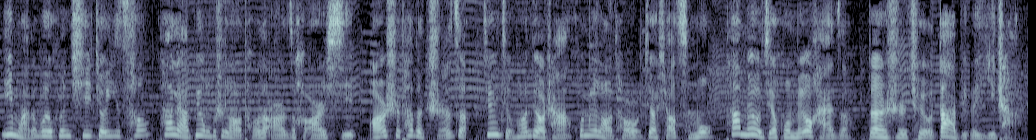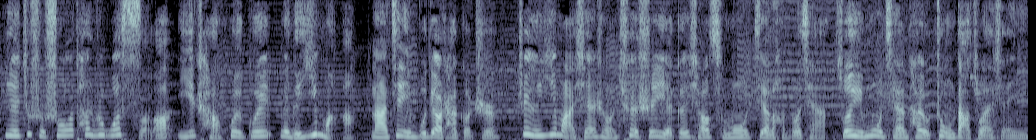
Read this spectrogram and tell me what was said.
伊马的未婚妻叫伊仓，他俩并不是老头的儿子和儿媳，而是他的侄子。经警方调查，昏迷老头叫小此木。他没有结婚，没有孩子，但是却有大笔的遗产。也就是说，他如果死了，遗产会归那个伊马。那进一步调查可知。这个伊马先生确实也跟小此木借了很多钱，所以目前他有重大作案嫌疑。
